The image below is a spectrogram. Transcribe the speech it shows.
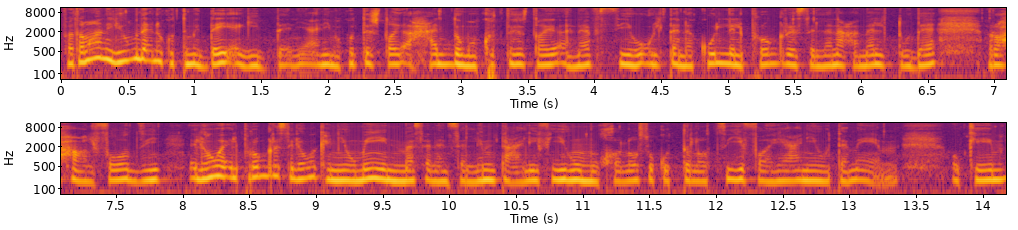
فطبعا اليوم ده أنا كنت متضايقة جدا يعني ما كنتش طايقة حد وما كنتش طايقة نفسي وقلت أنا كل ال progress اللي أنا عملته ده راح على الفاضي. اللي هو ال progress اللي هو كان يومين مثلا سلمت عليه فيهم وخلاص وكنت لطيفة يعني وتمام. أوكي؟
